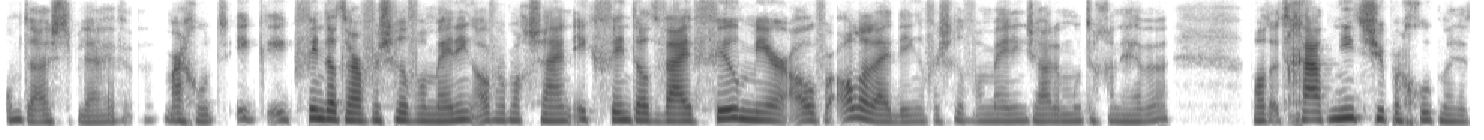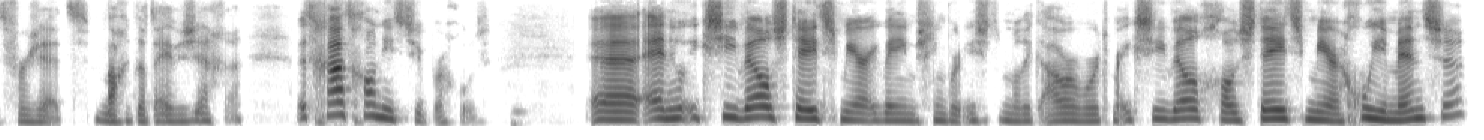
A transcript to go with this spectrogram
om thuis te blijven. Maar goed, ik, ik vind dat er verschil van mening over mag zijn. Ik vind dat wij veel meer over allerlei dingen verschil van mening zouden moeten gaan hebben. Want het gaat niet super goed met het verzet, mag ik dat even zeggen. Het gaat gewoon niet super goed. Uh, en ik zie wel steeds meer, ik weet niet, misschien is het omdat ik ouder word, maar ik zie wel gewoon steeds meer goede mensen.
